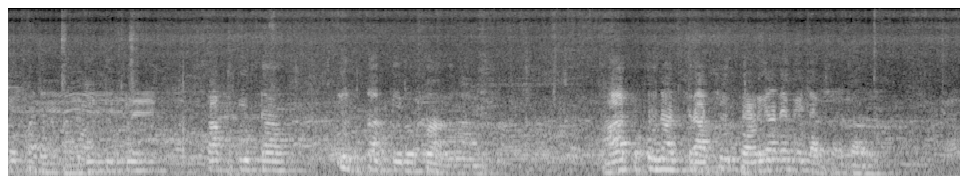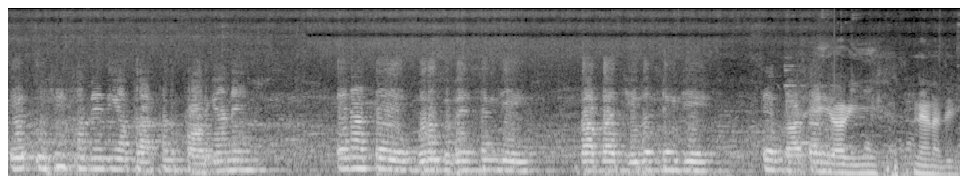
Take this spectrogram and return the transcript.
ਕੇ ਭਜਨ ਭਜਨ ਕੀਤੇ ਤਪ ਕੀਤਾ ਇਸ ਧਰਤੀ ਨੂੰ ਭਾਲਣਾ ਆਪ ਉਹਨਾਂ 83 ਪੌੜੀਆਂ ਦੇ ਵੀ ਦਰਸ਼ਨ ਕਰੋ। ਇਹ ਉਸੇ ਸਮੇਂ ਦੀਆਂ ਪ੍ਰਾਪਤ ਪੌੜੀਆਂ ਨੇ। ਇਹਨਾਂ ਤੇ ਗੁਰੂ ਗੋਬਿੰਦ ਸਿੰਘ ਜੀ ਬਾਬਾ ਜੀਵਨ ਸਿੰਘ ਜੀ ਤੇ ਮਾਤਾ ਜੀ ਆ ਗਈ ਨੈਣਾ ਦੇਵੀ।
